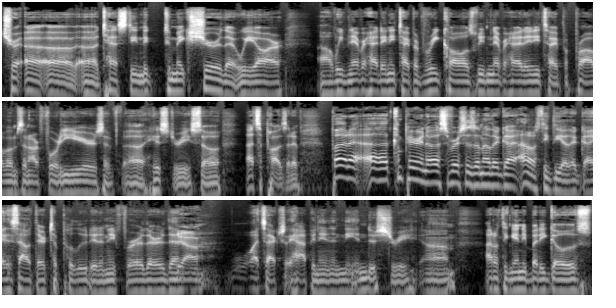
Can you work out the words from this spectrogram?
tra- uh, uh, uh, testing to, to make sure that we are. Uh, we've never had any type of recalls. We've never had any type of problems in our 40 years of uh, history. So that's a positive. But uh, uh, comparing us versus another guy, I don't think the other guy is out there to pollute it any further than Yeah. what's actually happening in the industry. Um, I don't think anybody goes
